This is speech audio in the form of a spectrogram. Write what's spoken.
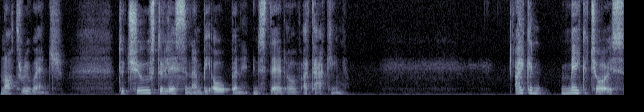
not revenge, to choose to listen and be open instead of attacking. I can make a choice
